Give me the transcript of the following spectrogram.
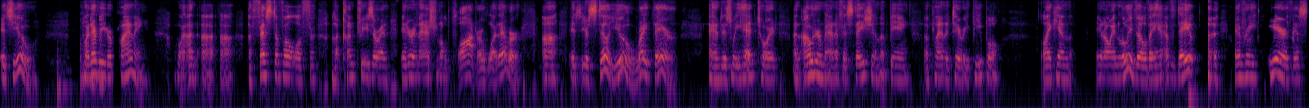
it's you. Whatever you're planning, wha- an, uh, uh, a festival of uh, countries or an international plot or whatever, uh, it's you're still you right there. And as we head toward an outer manifestation of being a planetary people, like in you know in Louisville, they have they every year this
